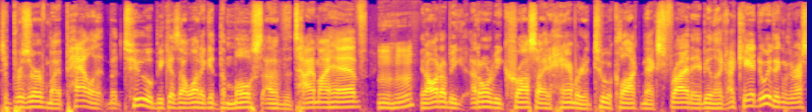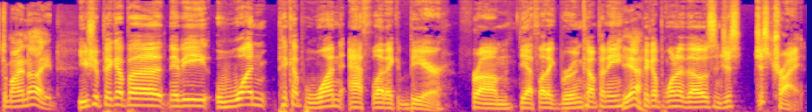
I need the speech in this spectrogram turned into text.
to preserve my palate, but two because I want to get the most out of the time I have. Mm-hmm. You know, I want to be I don't want to be cross-eyed hammered at two o'clock next Friday, being like I can't do anything with the rest of my night. you should pick up a maybe one pick up one athletic beer from the Athletic Brewing Company. Yeah. pick up one of those and just just try it.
